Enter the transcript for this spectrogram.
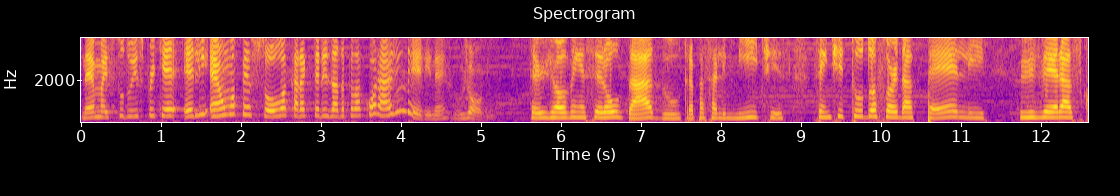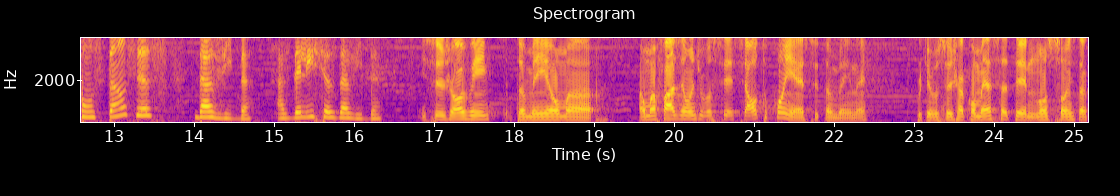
né? Mas tudo isso porque ele é uma pessoa caracterizada pela coragem dele, né? O jovem. Ser jovem é ser ousado, ultrapassar limites, sentir tudo à flor da pele, viver as constâncias da vida, as delícias da vida. E ser jovem também é uma, é uma fase onde você se autoconhece também, né? Porque você já começa a ter noções da,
